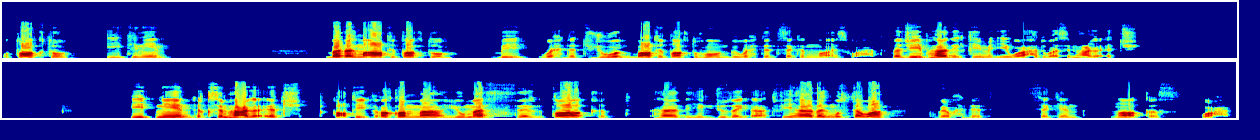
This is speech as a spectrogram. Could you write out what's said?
وطاقته E 2 بدل ما أعطي طاقته بوحدة جول بعطي طاقته هون بوحدة second ناقص واحد. بجيب هذه القيمة E واحد وبقسمها على اتش اي 2 اقسمها على اتش تعطيك رقم ما يمثل طاقة هذه الجزيئات في هذا المستوى بوحدة second ناقص واحد.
